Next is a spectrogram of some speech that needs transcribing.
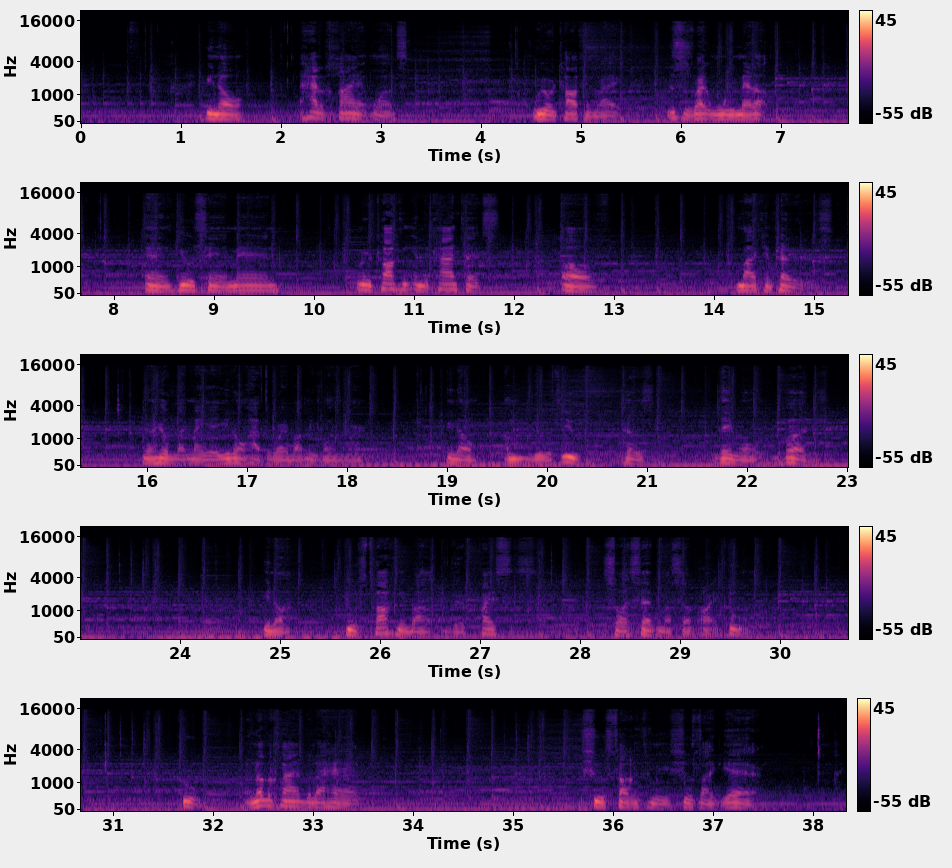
You know, I had a client once, we were talking, right? This is right when we met up. And he was saying, man, we were talking in the context of my competitors. You know, he was like, man, yeah, you don't have to worry about me going anywhere. You know, I'm gonna be with you because they won't budge you know, he was talking about their prices. So I said to myself, all right, cool. Cool. Another client that I had, she was talking to me. She was like, yeah,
